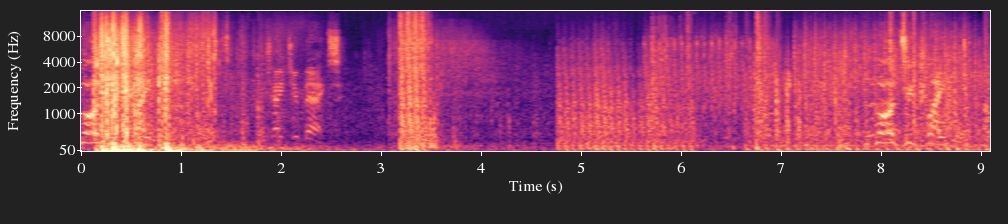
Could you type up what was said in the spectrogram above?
Squad is Change your backs. Launching Claymore.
